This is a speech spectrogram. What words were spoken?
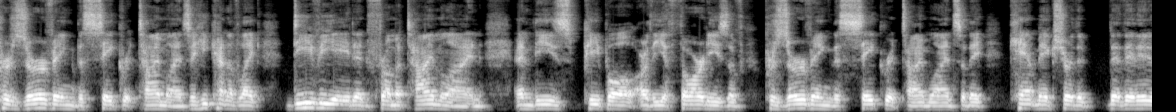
preserving the sacred timeline. So he kind of like deviated from a timeline, and these people are the authorities of preserving the sacred timeline. So they can't make sure that they, they,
